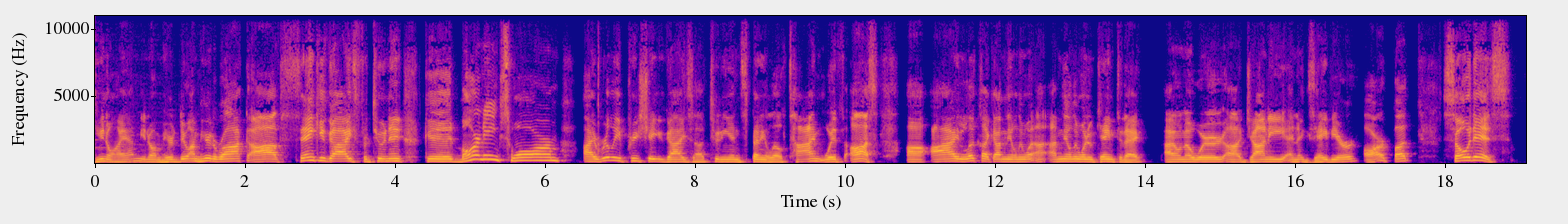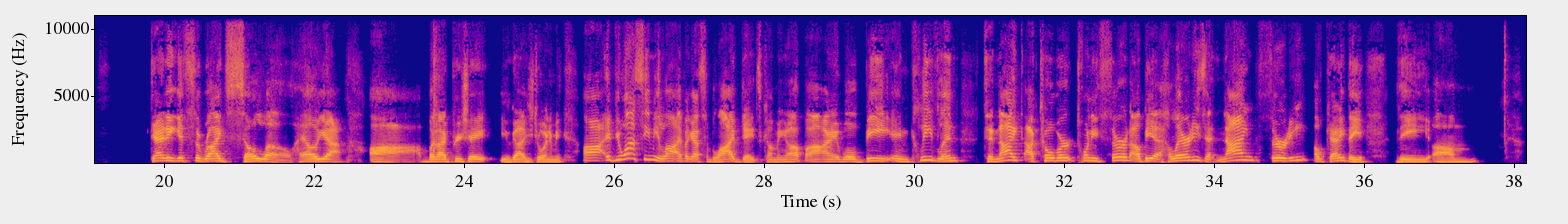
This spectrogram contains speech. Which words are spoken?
You know I am. You know I'm here to do. I'm here to rock. Uh, thank you guys for tuning in. Good morning, Swarm. I really appreciate you guys uh, tuning in, spending a little time with us. Uh, I look like I'm the only one. I'm the only one who came today. I don't know where uh, Johnny and Xavier are, but so it is. Daddy gets to ride solo. Hell yeah. Uh, but I appreciate you guys joining me. Uh, if you want to see me live, I got some live dates coming up. I will be in Cleveland tonight, October 23rd. I'll be at Hilarities at 9:30. Okay. The the um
